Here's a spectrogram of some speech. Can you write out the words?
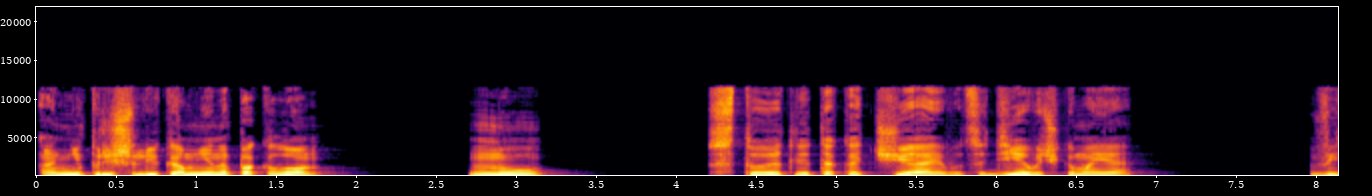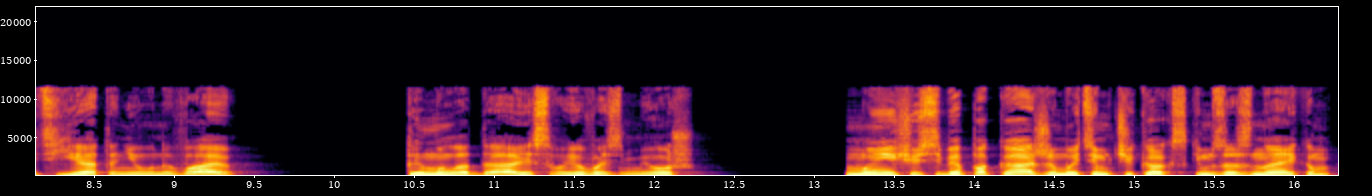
Они пришли ко мне на поклон. Ну, стоит ли так отчаиваться, девочка моя? Ведь я-то не унываю. Ты молодая и свое возьмешь. Мы еще себя покажем этим чикагским зазнайкам,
